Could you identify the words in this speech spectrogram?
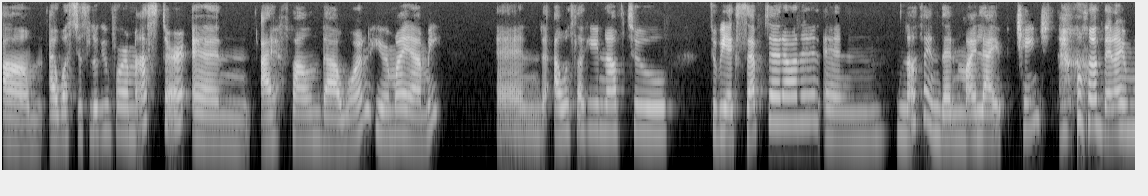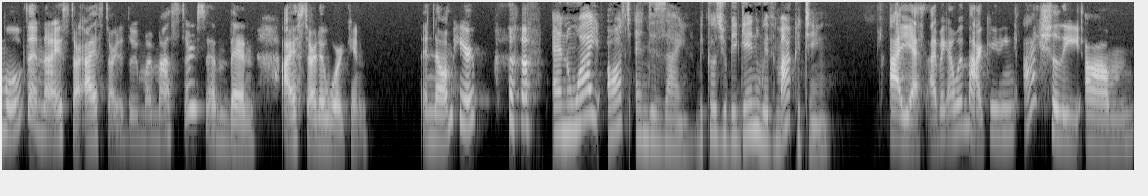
um, I was just looking for a master and I found that one here in Miami. And I was lucky enough to to be accepted on it and nothing. Then my life changed. then I moved and I start I started doing my masters and then I started working. And now I'm here. and why art and design? Because you begin with marketing. Ah, yes, I began with marketing. Actually, um,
